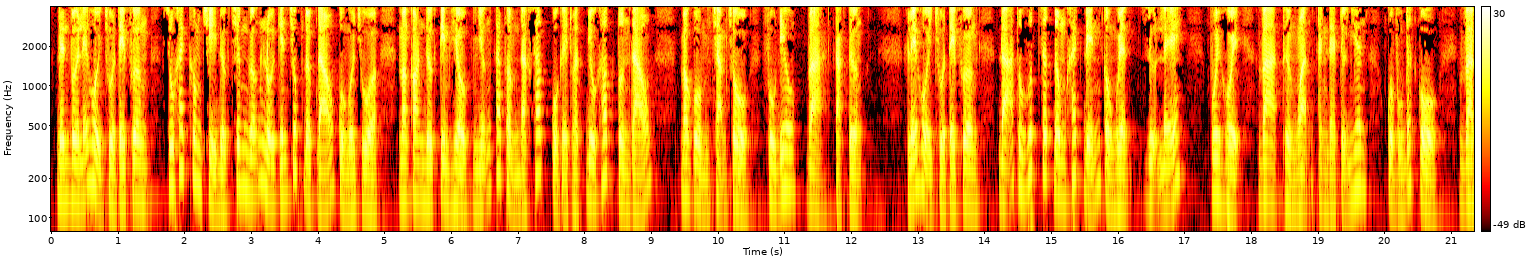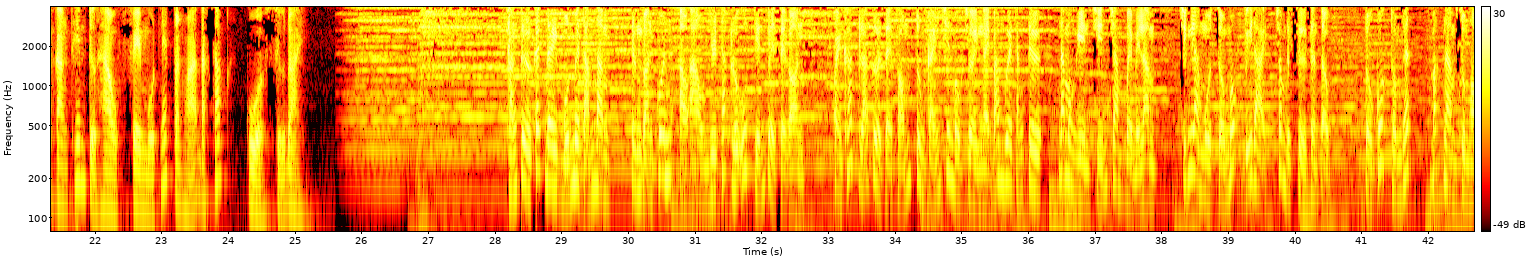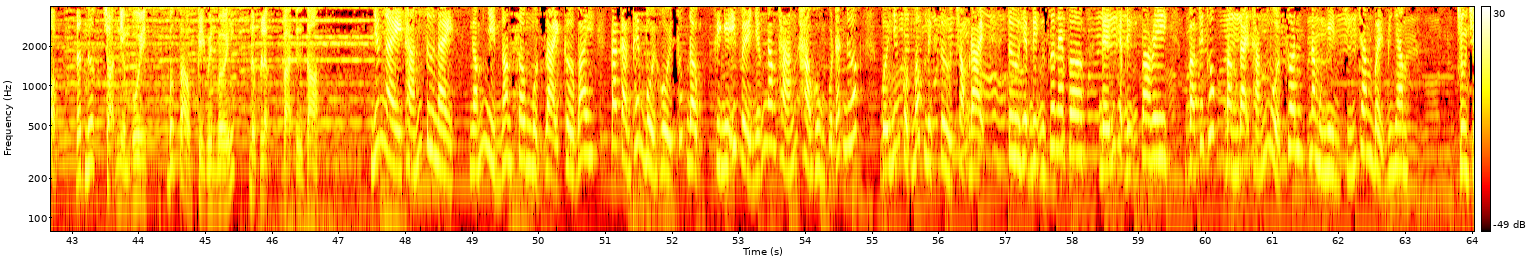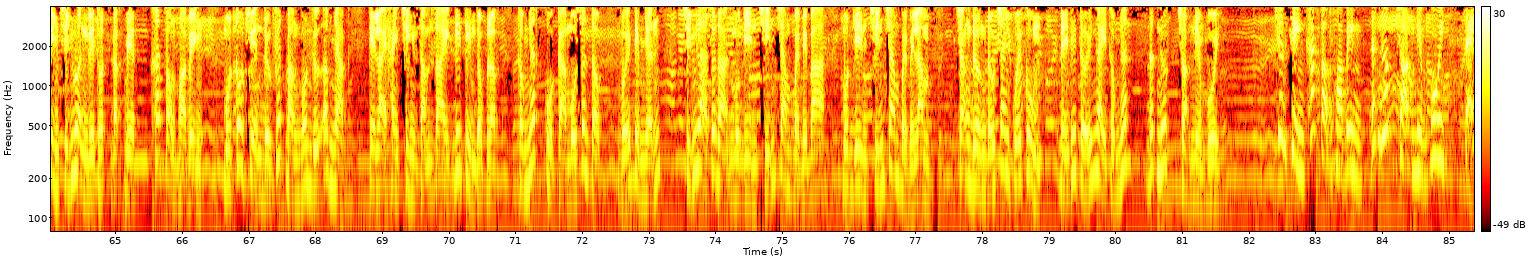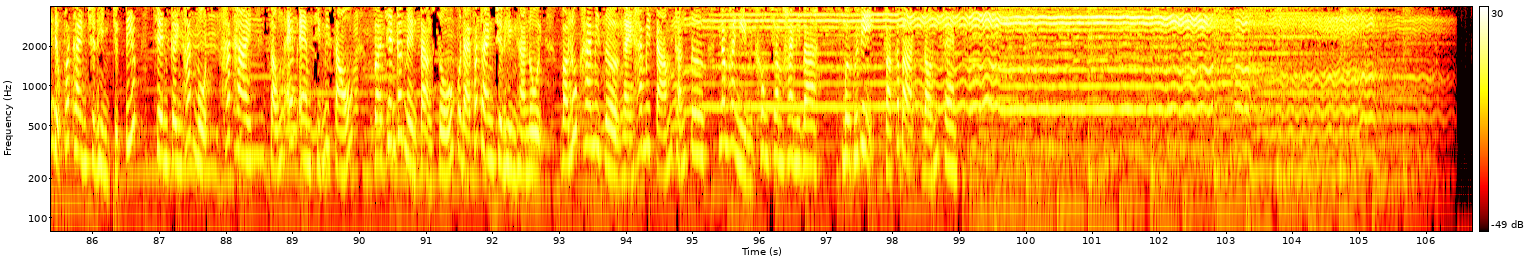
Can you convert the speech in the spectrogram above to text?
Đến với lễ hội chùa Tây Phương, du khách không chỉ được chiêm ngưỡng lối kiến trúc độc đáo của ngôi chùa, mà còn được tìm hiểu những tác phẩm đặc sắc của nghệ thuật điêu khắc tôn giáo, bao gồm chạm trổ, phù điêu và tạc tượng. Lễ hội chùa Tây Phương đã thu hút rất đông khách đến cầu nguyện, dự lễ, vui hội và thưởng ngoạn cảnh đẹp tự nhiên của vùng đất cổ và càng thêm tự hào về một nét văn hóa đặc sắc của xứ đoài. Tháng 4 cách đây 48 năm, từng đoàn quân ảo ảo như thác lũ tiến về Sài Gòn. Khoảnh khắc lá cờ giải phóng tung cánh trên bầu trời ngày 30 tháng 4 năm 1975 chính là một dấu mốc vĩ đại trong lịch sử dân tộc. Tổ quốc thống nhất, Bắc Nam sum họp, đất nước chọn niềm vui, bước vào kỷ nguyên mới, độc lập và tự do. Những ngày tháng tư này, ngắm nhìn non sông một dải cờ bay, ta càng thêm bồi hồi xúc động khi nghĩ về những năm tháng hào hùng của đất nước với những cột mốc lịch sử trọng đại từ Hiệp định Geneva đến Hiệp định Paris và kết thúc bằng đại thắng mùa xuân năm 1975. Chương trình chính luận nghệ thuật đặc biệt Khát vọng hòa bình, một câu chuyện được viết bằng ngôn ngữ âm nhạc, kể lại hành trình dặm dài đi tìm độc lập, thống nhất của cả một dân tộc với điểm nhấn chính là giai đoạn 1973-1975, chặng đường đấu tranh cuối cùng để đi tới ngày thống nhất, đất nước chọn niềm vui. Chương trình Khát vọng hòa bình, đất nước chọn niềm vui sẽ được phát thanh truyền hình trực tiếp trên kênh H1, H2, sóng FM 96 và trên các nền tảng số của Đài Phát thanh Truyền hình Hà Nội vào lúc 20 giờ ngày 28 tháng 4 năm 2023. Mời quý vị và các bạn đón xem.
